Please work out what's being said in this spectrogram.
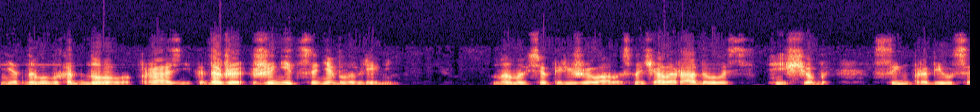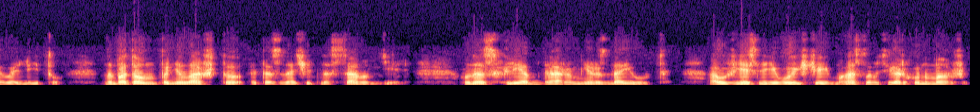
Ни одного выходного, праздника, даже жениться не было времени. Мама все переживала. Сначала радовалась, еще бы, сын пробился в элиту. Но потом поняла, что это значит на самом деле. У нас хлеб даром не раздают, а уж если его еще и маслом сверху намажут,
